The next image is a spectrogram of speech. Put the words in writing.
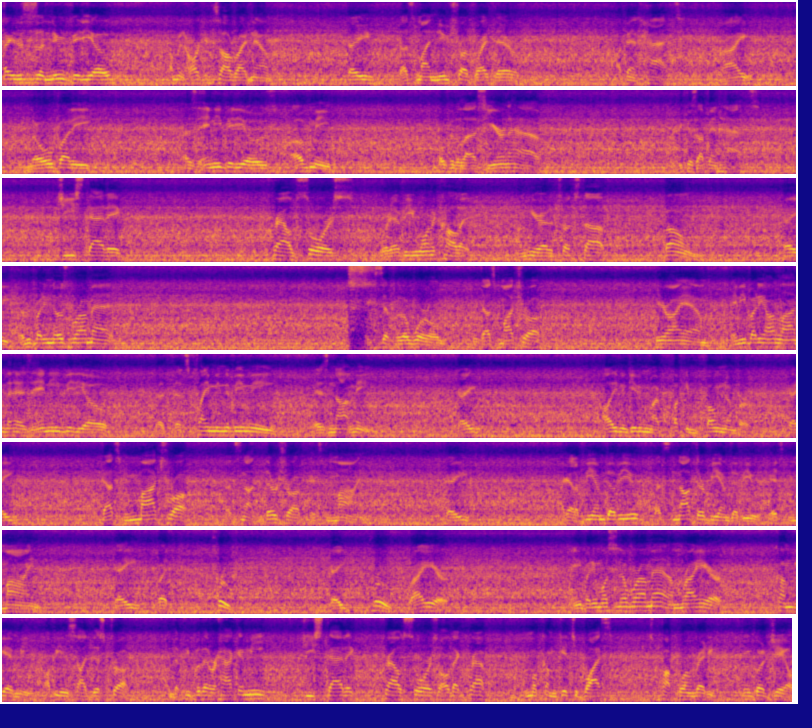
Hey, this is a new video. I'm in Arkansas right now. Okay, that's my new truck right there. I've been hacked, right? Nobody has any videos of me over the last year and a half because I've been hacked. G-Static, crowdsource, whatever you want to call it. I'm here at a truck stop. Boom. Hey, everybody knows where I'm at. Except for the world. But that's my truck. Here I am. Anybody online that has any video that, that's claiming to be me is not me. Okay? I'll even give you my fucking phone number. Okay? That's my truck. That's not their truck, it's mine. Okay? I got a BMW. That's not their BMW. It's mine. Okay? But proof. Okay? Proof. Right here. Anybody wants to know where I'm at? I'm right here. Come get me. I'll be inside this truck. And the people that are hacking me, G-Static, crowdsource, all that crap, I'm gonna come get you, boys. It's popcorn ready. You're gonna go to jail.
